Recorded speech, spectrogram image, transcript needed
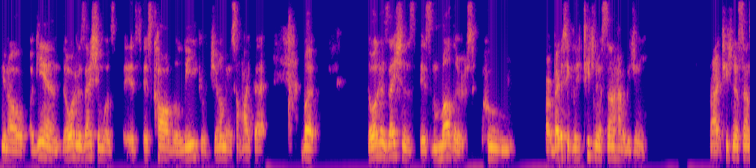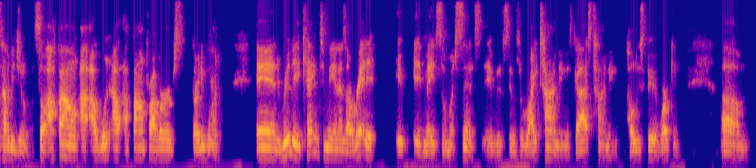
you know again the organization was it's, it's called the League of Gentlemen or something like that, but the organization is, is mothers who are basically teaching their son how to be gentlemen right? Teaching their sons how to be gentlemen. So I found I, I went out, I found Proverbs 31. And really it came to me, and as I read it, it, it made so much sense. It was it was the right timing, it was God's timing, Holy Spirit working. Um,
